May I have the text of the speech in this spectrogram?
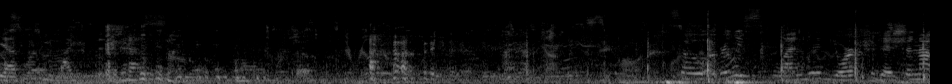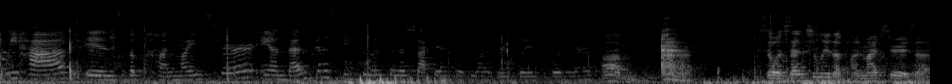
Yes, he likes it. Yes. And Ben's going to speak to this in a second, but do you want to briefly explain it? Um, so essentially, the Punmeister is a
